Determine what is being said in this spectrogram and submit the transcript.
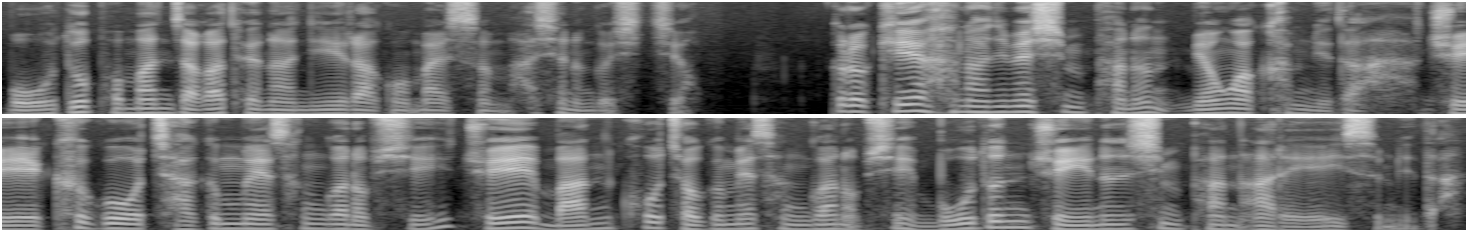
모두 범한 자가 되나니라고 말씀하시는 것이지요. 그렇기에 하나님의 심판은 명확합니다. 죄의 크고 작음에 상관없이 죄의 많고 적음에 상관없이 모든 죄인은 심판 아래에 있습니다.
